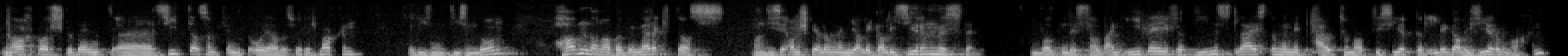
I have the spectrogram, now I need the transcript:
Nachbarstudent äh, sieht das und findet, oh ja, das würde ich machen für diesen und diesen Lohn, haben dann aber bemerkt, dass man diese Anstellungen ja legalisieren müsste und wollten deshalb ein eBay für Dienstleistungen mit automatisierter Legalisierung machen,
